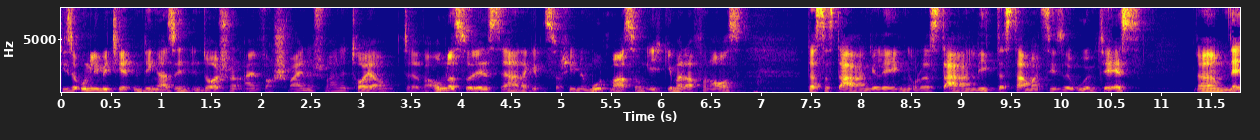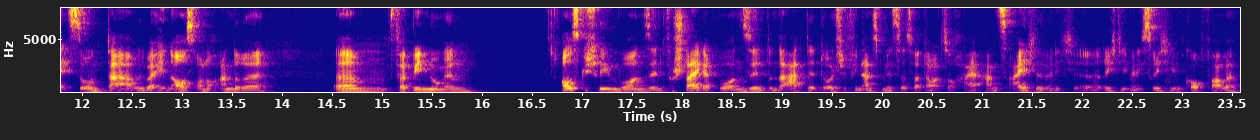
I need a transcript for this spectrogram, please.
Diese unlimitierten Dinger sind in Deutschland einfach Schweine, Schweine teuer. Und äh, warum das so ist, ja, da gibt es verschiedene Mutmaßungen. Ich gehe mal davon aus, dass das daran gelegen oder es daran liegt, dass damals diese UMTS-Netze ähm, und darüber hinaus auch noch andere ähm, Verbindungen ausgeschrieben worden sind, versteigert worden sind. Und da hat der deutsche Finanzminister, das war damals noch Hans Eichel, wenn ich äh, richtig, wenn ich es richtig im Kopf habe,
